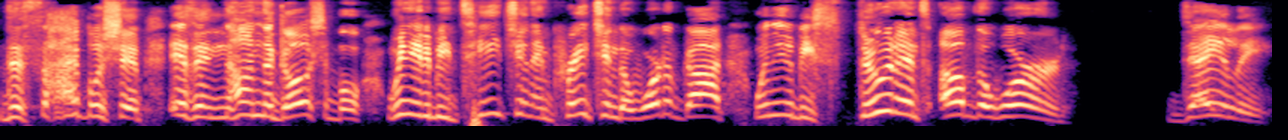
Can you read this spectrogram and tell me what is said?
Discipleship is a non-negotiable. We need to be teaching and preaching the Word of God. We need to be students of the Word daily.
